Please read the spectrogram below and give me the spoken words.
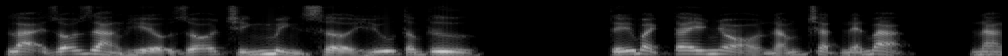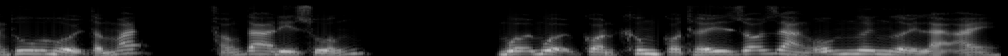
lại rõ ràng hiểu rõ chính mình sở hữu tâm tư. Tế bạch tay nhỏ nắm chặt nén bạc, nàng thu hồi tầm mắt, phóng ta đi xuống. Muội muội còn không có thấy rõ ràng ôm ngươi người là ai,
